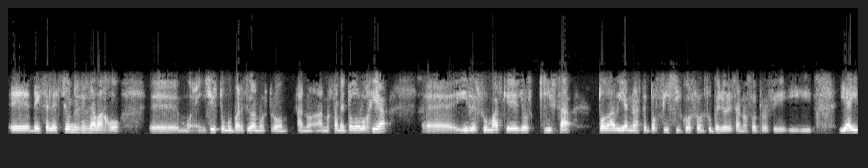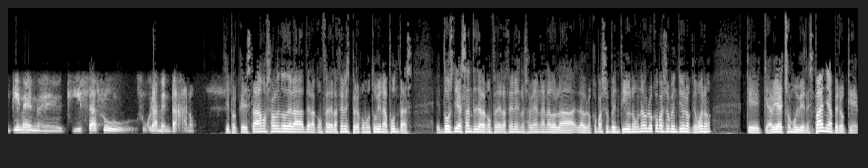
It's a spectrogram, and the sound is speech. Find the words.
eh, de selecciones desde abajo, eh, insisto, muy parecido a nuestro a, no, a nuestra metodología eh, y le sumas que ellos quizá todavía en el aspecto físico son superiores a nosotros y, y, y ahí tienen eh, quizás su, su gran ventaja, ¿no? Sí, porque estábamos hablando de la, de la Confederaciones, pero como tú bien apuntas, eh, dos días antes de la Confederaciones nos habían ganado la, la Eurocopa Sub-21, una Eurocopa Sub-21 que, bueno, que, que había hecho muy bien España, pero que,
